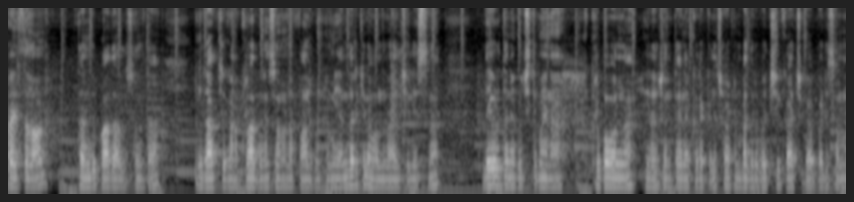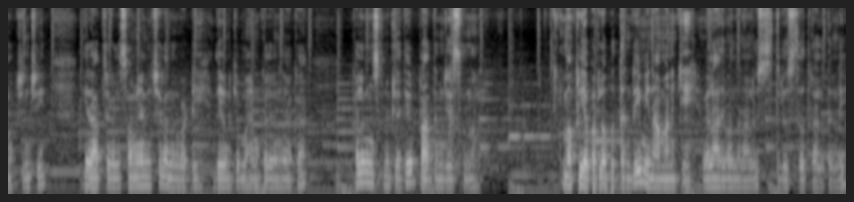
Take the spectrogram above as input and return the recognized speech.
ప్రైజ్ ద లాడ్ తండ్రి పాదాల చెంత ఈ రాత్రి గల ప్రార్థన సమయంలో పాల్గొంటాం మీ అందరికీ నా వందనాలు చెల్లిస్తున్నా. దేవుడు తనకు ఉచితమైన కృప వలన ఈరోజంతా ఆయన రెక్కల చాటం భద్రపరిచి కాచి కాపాడి సంరక్షించి ఈ రాత్రి గల సమయాన్ని ఇచ్చారు అందుని బట్టి దేవునికి మహిమ కలిగిన గాక కళ్ళు మూసుకున్నట్లయితే ప్రార్థన చేసుకుందాం. మా ప్రియ పరలోపు తండ్రి మీ నామానికి వేలాది వందనాలు స్థుతులు స్తోత్రాలు తండ్రి.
